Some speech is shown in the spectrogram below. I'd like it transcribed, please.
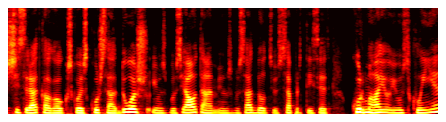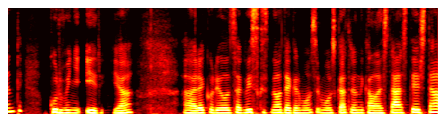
Šis ir atkal kaut kas, ko es kursā došu. Jums būs jautājumi, jums būs atbildes, jūs sapratīsiet, kur mājo jūsu klienti, kur viņi ir. Ja? Rekurīlis saka, viss, kas notiek ar mums, ir mūsu katra unikālais stāsts. Tieši tā,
